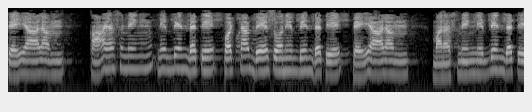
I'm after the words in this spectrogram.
පේයාලම් කායස්මින් නිබ්බෙන්දති පොට්ටබ්බේසු නිබ්බෙන්දති පේයාලම් මනස්මින් නිබ්බෙන්දති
